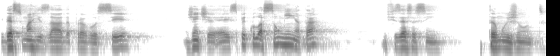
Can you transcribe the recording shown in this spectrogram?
e desse uma risada para você. Gente, é especulação minha, tá? E fizesse assim: tamo junto.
